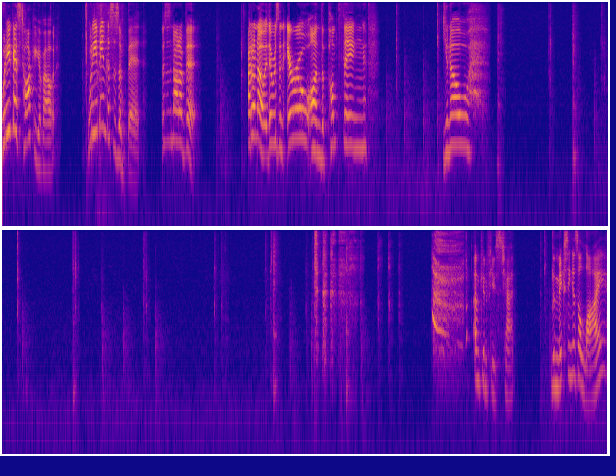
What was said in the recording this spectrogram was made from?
What are you guys talking about? What do you mean this is a bit? This is not a bit. I don't know. There was an arrow on the pump thing. You know. I'm confused, chat. The mixing is a lie?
